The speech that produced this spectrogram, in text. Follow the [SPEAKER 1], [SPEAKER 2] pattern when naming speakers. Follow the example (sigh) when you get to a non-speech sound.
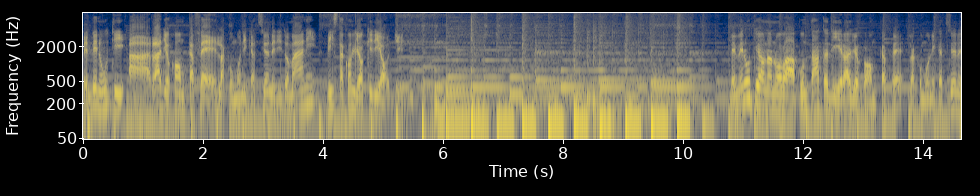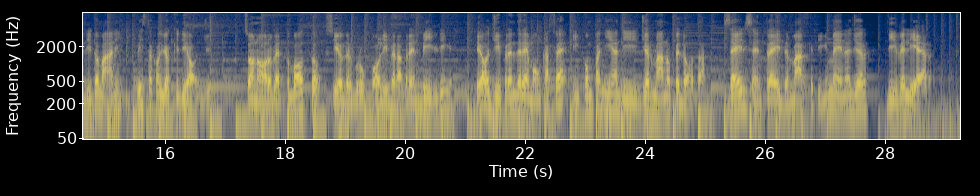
[SPEAKER 1] Benvenuti a Radiocom Café, la comunicazione di domani vista con gli occhi di oggi. Benvenuti a una nuova puntata di Radiocom Café, la comunicazione di domani vista con gli occhi di oggi. Sono Roberto Botto, CEO del gruppo Libera Brand Building e oggi prenderemo un caffè in compagnia di Germano Pedota, Sales and Trade Marketing Manager di Velier,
